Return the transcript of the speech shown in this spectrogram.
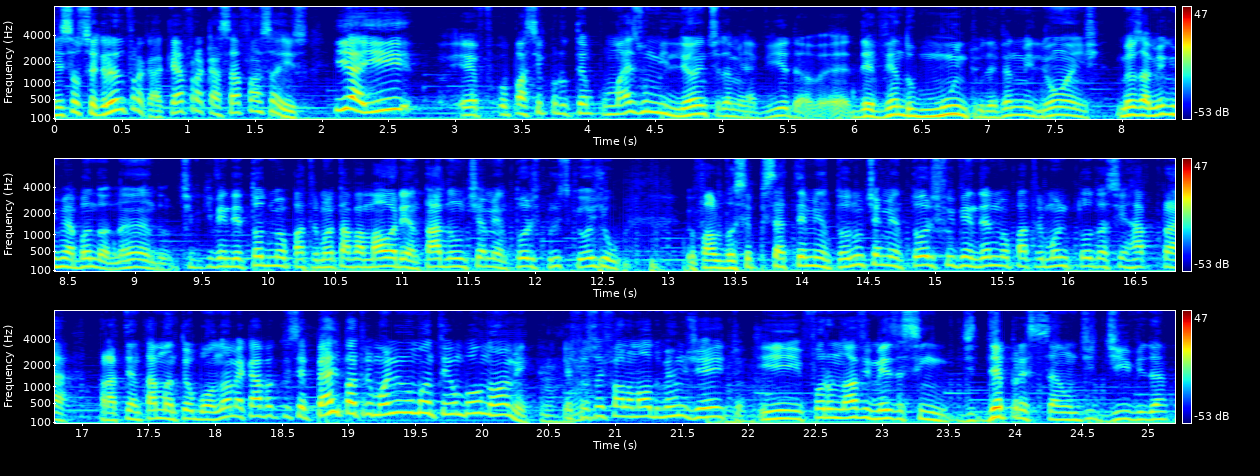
Esse é o segredo do fracasso. Quer fracassar, faça isso. E aí, eu passei por o tempo mais humilhante da minha vida, eh, devendo muito, devendo milhões, meus amigos me abandonando, tive que vender todo o meu patrimônio, estava mal orientado, não tinha mentores, por isso que hoje eu, eu falo, você precisa ter mentor, não tinha mentores, fui vendendo meu patrimônio todo assim rápido para tentar manter o bom nome, acaba que você perde patrimônio e não mantém um bom nome. Uhum. as pessoas falam mal do mesmo jeito. E foram nove meses assim de depressão, de dívida.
